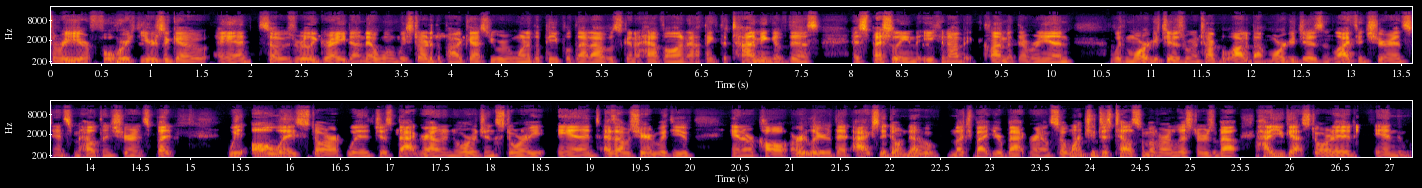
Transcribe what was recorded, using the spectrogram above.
three or four years ago. And so it was really great. I know when we started the podcast, you were one of the people that I was going to have on. I think the timing of this, especially in the economic climate that we're in with mortgages, we're going to talk a lot about mortgages and life insurance and some health insurance. But we always start with just background and origin story. And as I was sharing with you, in our call earlier that I actually don't know much about your background. So why don't you just tell some of our listeners about how you got started and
